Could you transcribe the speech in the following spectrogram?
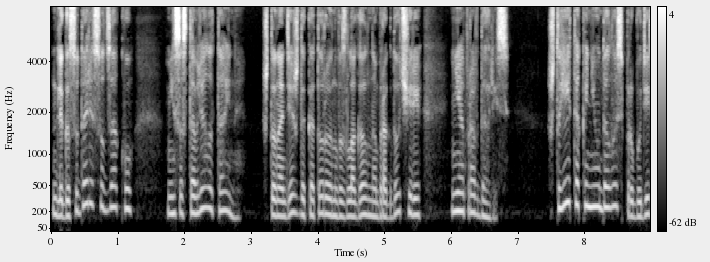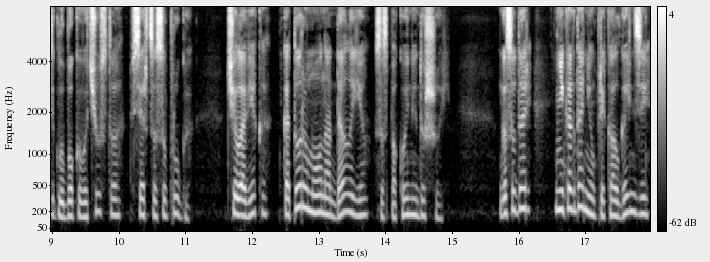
Для государя Судзаку не составляло тайны, что надежды, которые он возлагал на брак дочери, не оправдались, что ей так и не удалось пробудить глубокого чувства в сердце супруга, человека, которому он отдал ее со спокойной душой. Государь никогда не упрекал Гэнзи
